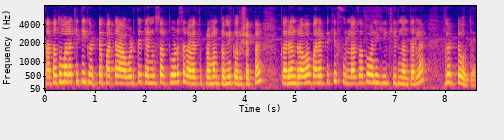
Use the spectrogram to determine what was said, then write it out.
तर आता तुम्हाला किती घट्ट पातळ आवडते त्यानुसार थोडंसं रव्याचं प्रमाण कमी करू शकता. कारण रवा बऱ्यापैकी फुलला जातो आणि ही खीर नंतरला घट्ट होते.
